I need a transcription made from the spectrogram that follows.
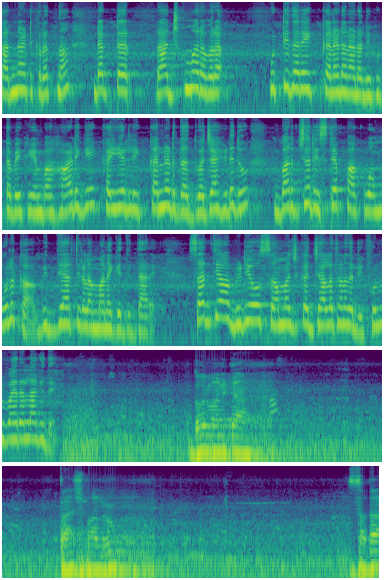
ಕರ್ನಾಟಕ ರತ್ನ ಡಾಕ್ಟರ್ ರಾಜ್ಕುಮಾರ್ ಅವರ ಹುಟ್ಟಿದರೆ ಕನ್ನಡ ನಾಡಲ್ಲಿ ಹುಟ್ಟಬೇಕು ಎಂಬ ಹಾಡಿಗೆ ಕೈಯಲ್ಲಿ ಕನ್ನಡದ ಧ್ವಜ ಹಿಡಿದು ಭರ್ಜರಿ ಸ್ಟೆಪ್ ಹಾಕುವ ಮೂಲಕ ವಿದ್ಯಾರ್ಥಿಗಳ ಮನ ಗೆದ್ದಿದ್ದಾರೆ. ಸದ್ಯ ವಿಡಿಯೋ ಸಾಮಾಜಿಕ ಜಾಲತಾಣದಲ್ಲಿ ಫುಲ್ ವೈರಲ್ ಆಗಿದೆ. ಗೌರವಾನ್ವಿತ ಪ್ರಾಂಶುಪಾಲರು, ಸದಾ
